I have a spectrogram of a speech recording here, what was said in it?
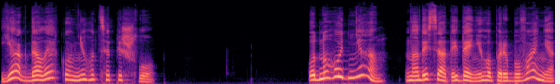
як далеко в нього це пішло. Одного дня, на десятий день його перебування,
